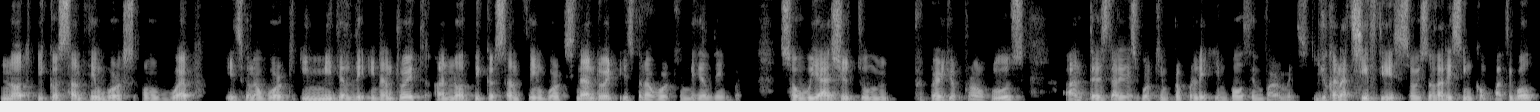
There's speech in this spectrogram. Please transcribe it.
not because something works on web, it's going to work immediately in Android and not because something works in Android, it's going to work immediately in web. So we ask you to prepare your program rules and test that it's working properly in both environments. You can achieve this, so it's not that it's incompatible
